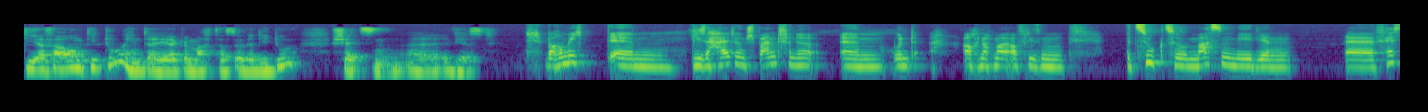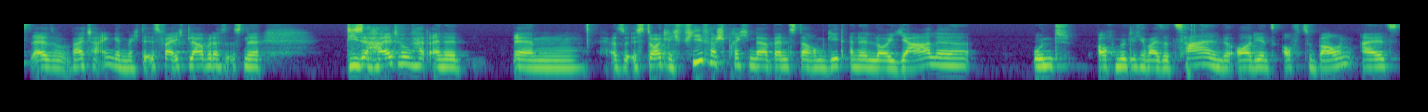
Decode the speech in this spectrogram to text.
die Erfahrung, die du hinterher gemacht hast oder die du schätzen äh, wirst. Warum ich ähm, diese Haltung spannend finde ähm, und auch nochmal auf diesen Bezug zu Massenmedien äh, fest, also weiter eingehen möchte, ist, weil ich glaube, das ist eine, diese Haltung hat eine, ähm, also ist deutlich vielversprechender, wenn es darum geht, eine loyale und auch möglicherweise zahlende Audience aufzubauen, als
